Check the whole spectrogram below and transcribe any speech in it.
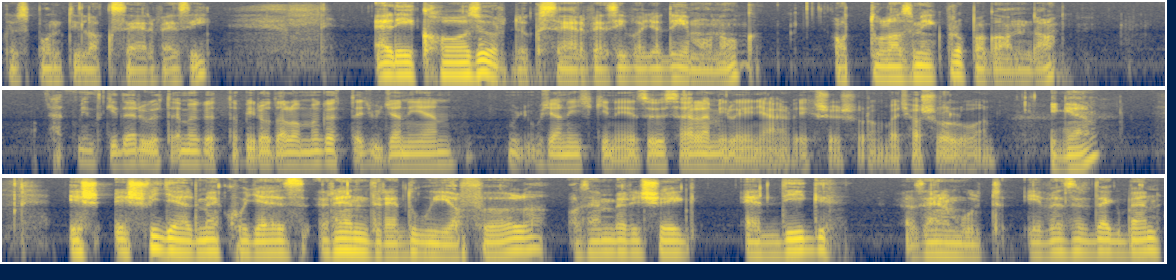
központilag szervezi. Elég, ha az ördög szervezi, vagy a démonok, attól az még propaganda. Hát, mint kiderült, e mögött, a birodalom mögött egy ugyanilyen, ugyanígy kinéző szellemi lény áll végső soron, vagy hasonlóan. Igen. És, és figyeld meg, hogy ez rendre dúlja föl az emberiség eddig, az elmúlt évezredekben,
